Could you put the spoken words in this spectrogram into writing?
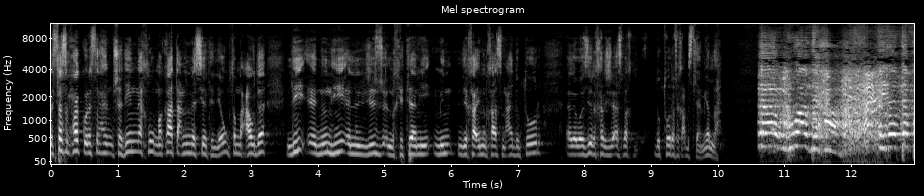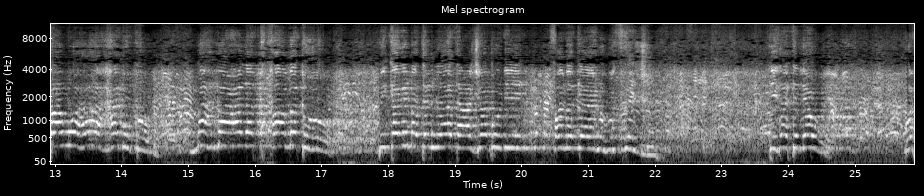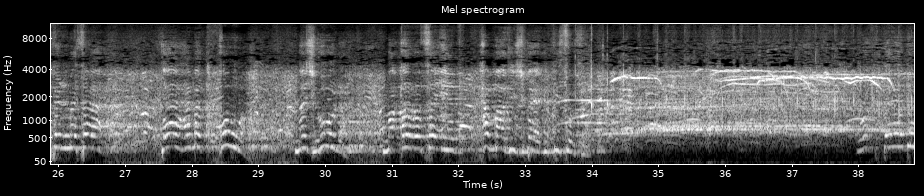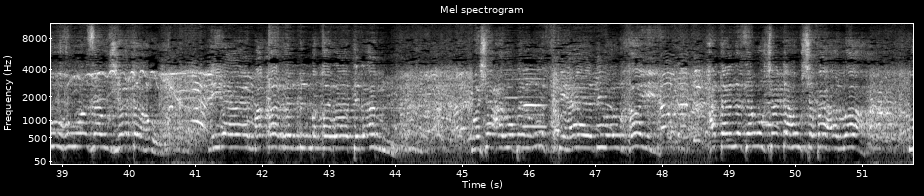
نستسمح حضرتك ونستسمح المشاهدين. ناخذ مقاطع من مسيرة اليوم ثم عودة لننهي الجزء الختامي من لقائنا الخاص مع الدكتور وزير الخارجية الأسبق دكتور رفيق عبد السلام يلا. واضحة إذا تفوه أحدكم مهما علت قامته بكلمة لا تعجبني فمكانه السجن. في ذات اليوم وفي المساء داهمت قوة مجهولة. مقر السيد حماد جبالي في سوسة. واقتادوه وزوجته إلى مقر من مقرات الأمن وشعروا بالوثق هذه والخير. حتى أن زوجته شفاها الله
